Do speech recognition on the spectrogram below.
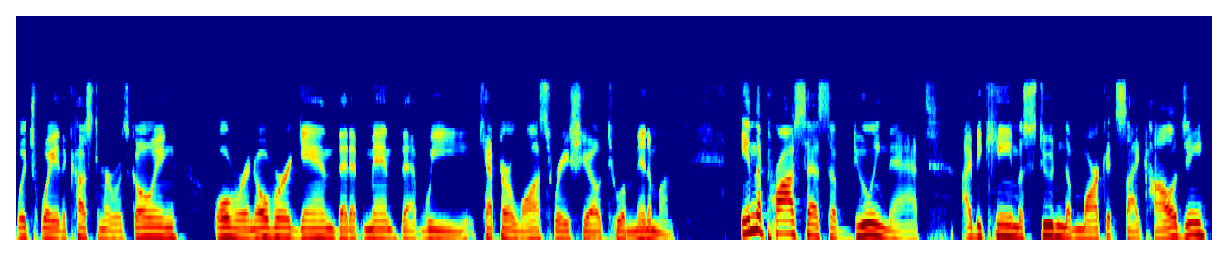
which way the customer was going over and over again, that it meant that we kept our loss ratio to a minimum. In the process of doing that, I became a student of market psychology.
